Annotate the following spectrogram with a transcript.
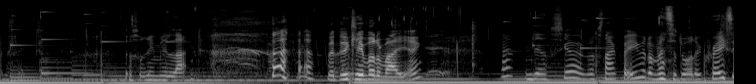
Perfekt. Det var så rimelig langt. Men det klipper du bare i, ikke? Ja, ja. Jeg siger, at jeg går snakke for evigt om Matador, det er crazy.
